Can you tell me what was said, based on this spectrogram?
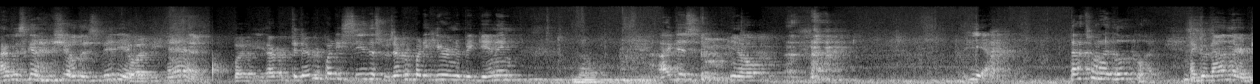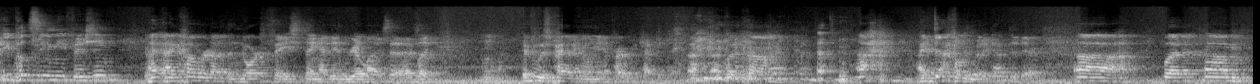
I was going to show this video at the end, but ever- did everybody see this? Was everybody here in the beginning? No. I just, you know, yeah, that's what I look like. I go down there and people see me fishing. I, I covered up the north face thing. I didn't realize that. I was like, yeah. if it was Patagonia, I probably would have kept it there. but um, I definitely would have kept it there. Uh, but um,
